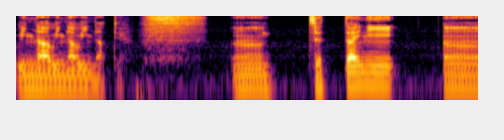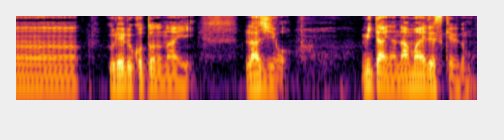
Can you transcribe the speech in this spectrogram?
ウィンナーウィンナーウィンナーっていう。うーん、絶対に、うーん、売れることのない、ラジオ、みたいな名前ですけれども。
